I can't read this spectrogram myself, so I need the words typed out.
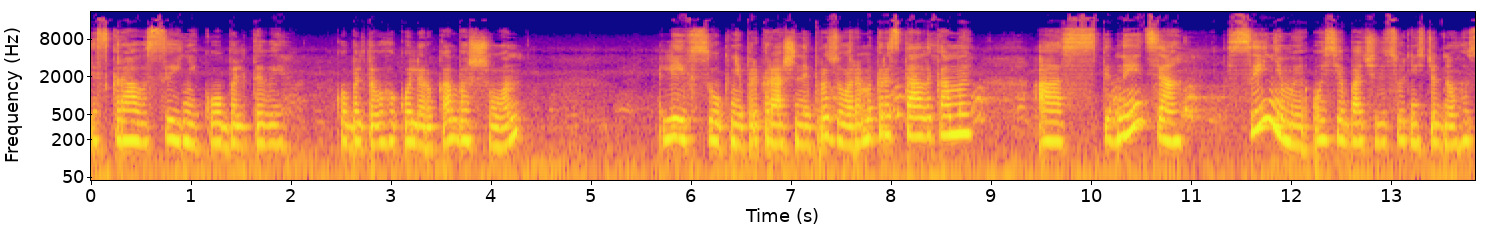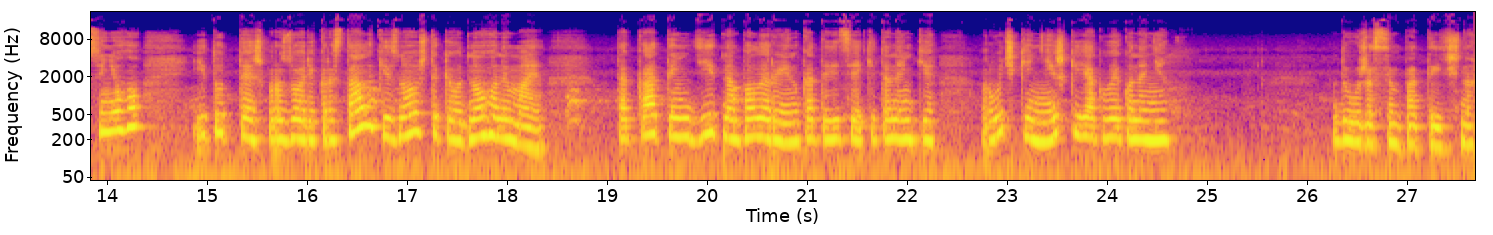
яскраво синій кобальтовий, кобальтового кольору кабашон. Лів сукні прикрашений прозорими кристаликами, а спідниця синіми, ось я бачу відсутність одного синього. І тут теж прозорі кристалики, і знову ж таки одного немає. Така тендітна балеринка. Дивіться, які тоненькі ручки, ніжки, як виконані. Дуже симпатична.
